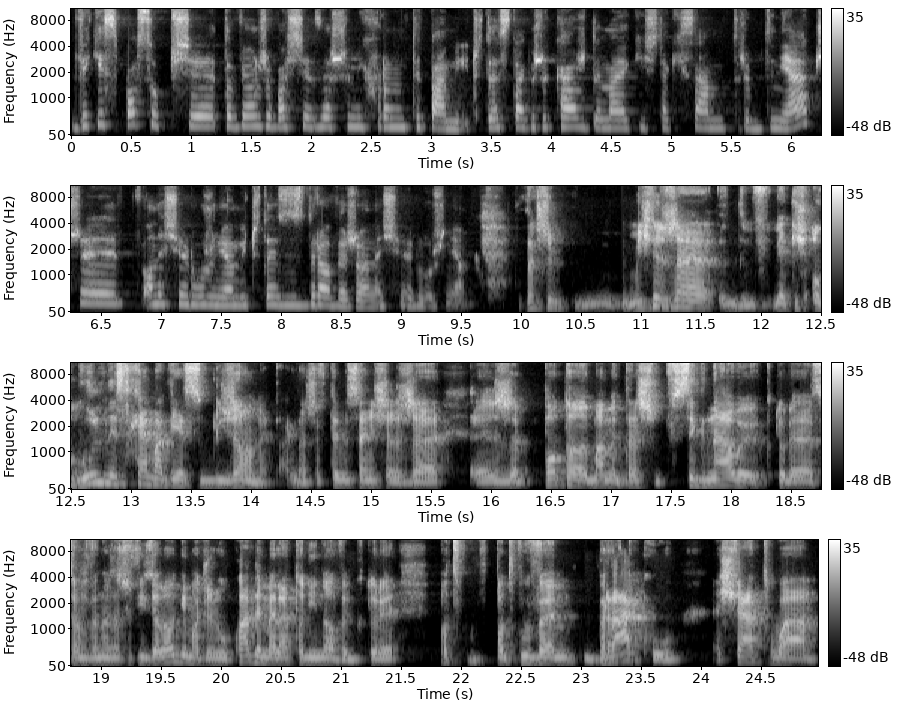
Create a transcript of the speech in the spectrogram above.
w jaki sposób się to wiąże właśnie z naszymi chronotypami? Czy to jest tak, że każdy ma jakiś taki sam tryb dnia, czy one się różnią i czy to jest zdrowe, że one się różnią? Znaczy, myślę, że jakiś ogólny schemat jest zbliżony, tak? Znaczy w tym sensie, że, że po to mamy też sygnały, które są związane z naszą fizjologią, chociażby układem melatoninowy, który pod, pod wpływem braku światła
